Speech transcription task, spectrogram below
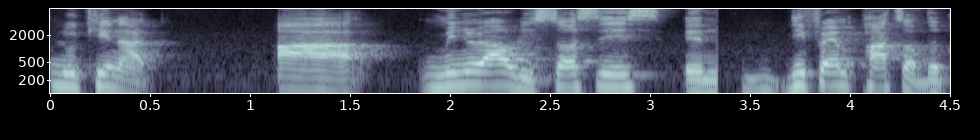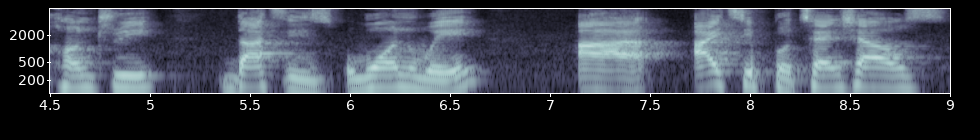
looking at our mineral resources in different parts of the country, that is one way. Our IT potentials,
